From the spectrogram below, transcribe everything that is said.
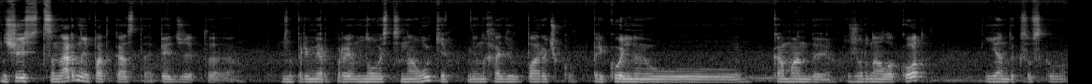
Еще есть сценарные подкасты, опять же, это, например, про новости науки. Я находил парочку прикольную у команды журнала Код Яндексовского.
